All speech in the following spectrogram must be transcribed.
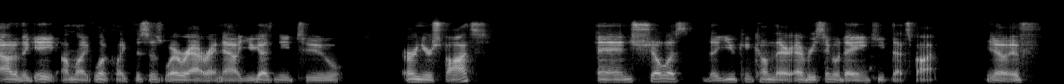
out of the gate. I'm like, look, like this is where we're at right now. You guys need to earn your spots and show us that you can come there every single day and keep that spot. You know, if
